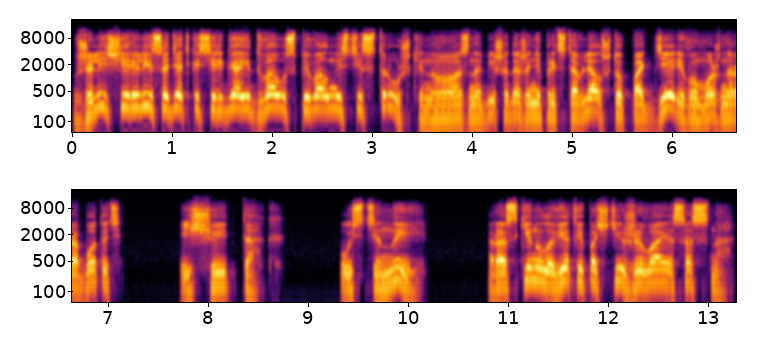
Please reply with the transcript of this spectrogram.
В жилище Релиса дядька Серега едва успевал мести стружки, но Азнабиша даже не представлял, что под дереву можно работать еще и так. У стены раскинула ветви почти живая сосна.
